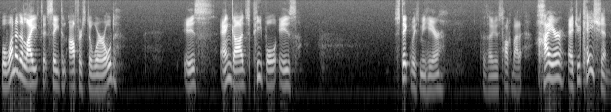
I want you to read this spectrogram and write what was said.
Well, one of the lights that Satan offers the world is, and God's people, is, stick with me here, as I just talk about it, higher education.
